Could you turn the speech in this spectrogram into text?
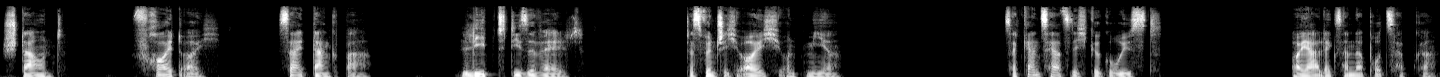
staunt, freut euch, seid dankbar, liebt diese Welt. Das wünsche ich euch und mir. Seid ganz herzlich gegrüßt. Euer Alexander Prozapka.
